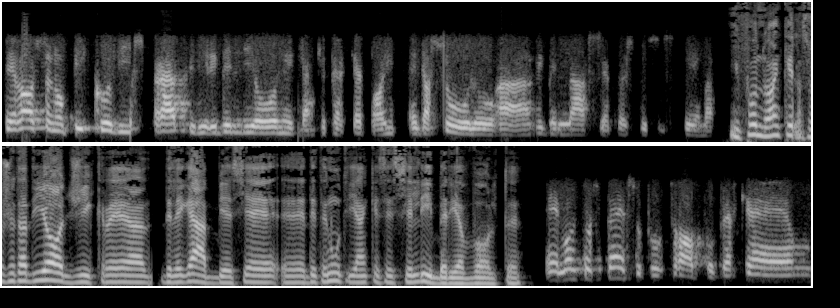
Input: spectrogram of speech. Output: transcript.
però sono piccoli sprazzi di ribellione anche perché poi è da solo a ribellarsi a questo sistema. In fondo anche la società di oggi crea delle gabbie, si è eh, detenuti anche se si è liberi a volte. E molto spesso purtroppo perché è un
